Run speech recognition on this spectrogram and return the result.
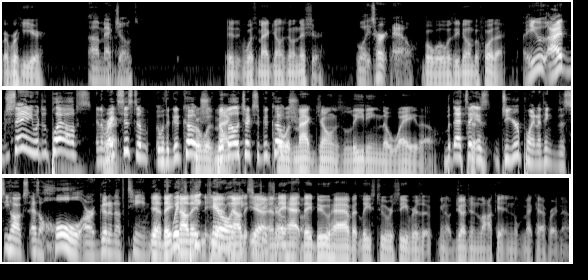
A rookie year. Uh, Mac Jones. Is, what's Mac Jones doing this year? Well, he's hurt now. But what was he doing before that? He, I'm just saying he went to the playoffs in the right, Right. system with a good coach. But was Bill Mac- Belichick's a good coach. But was Mac Jones leading the way though? But that thing is, to your point, I think the Seahawks as a whole are a good enough team. Yeah, they with now they Pete Carroll, yeah, now I think they- yeah, CJ and Stroud they will be had fine. they do have at least two receivers, uh, you know, judging Lockett and Metcalf right now.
